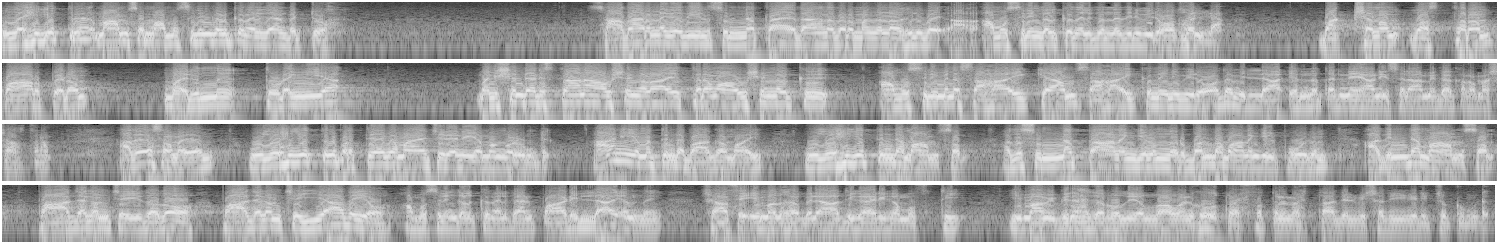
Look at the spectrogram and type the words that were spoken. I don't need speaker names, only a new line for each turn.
ഉലഹിയത്തിന് മാംസം മുസ്ലിങ്ങൾക്ക് നൽകാൻ പറ്റുമോ സാധാരണഗതിയിൽ സുന്നത്തായ ദാനധർമ്മങ്ങൾ അഹ്ലു അമുസ്ലിങ്ങൾക്ക് നൽകുന്നതിന് വിരോധമല്ല. ഭക്ഷണം വസ്ത്രം പാർപ്പിടം മരുന്ന് തുടങ്ങിയ മനുഷ്യന്റെ അടിസ്ഥാന ആവശ്യങ്ങളായ ഇത്തരം ആവശ്യങ്ങൾക്ക് അമുസ്ലിമിനെ സഹായിക്കാം സഹായിക്കുന്നതിന് വിരോധമില്ല എന്ന് തന്നെയാണ് ഇസ്ലാമിക കർമ്മശാസ്ത്രം. അതേസമയം ഉലഹിയത്തിന് പ്രത്യേകമായ ചില നിയമങ്ങളുണ്ട്. ആ നിയമത്തിന്റെ ഭാഗമായി ഉലഹിയത്തിന്റെ മാംസം അത് സുന്നത്താണെങ്കിലും നിർബന്ധമാണെങ്കിൽ പോലും അതിന്റെ മാംസം പാചകം ചെയ്തതോ പാചകം ചെയ്യാതെയോ അമുസ്ലിങ്ങൾക്ക് നൽകാൻ പാടില്ല എന്ന് ഷാഫി മദ്ഹബിലെ ആധികാരിക മുഫ്തി ഇമാം ഇബിൻ ഹജർ റളിയല്ലാഹു അൻഹു തൊഹഫത്തുൽ മെഹ്താദിൽ വിശദീകരിച്ചിട്ടുണ്ട്.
